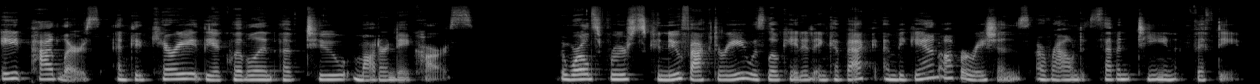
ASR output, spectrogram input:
eight paddlers and could carry the equivalent of two modern day cars. The world's first canoe factory was located in Quebec and began operations around 1750.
